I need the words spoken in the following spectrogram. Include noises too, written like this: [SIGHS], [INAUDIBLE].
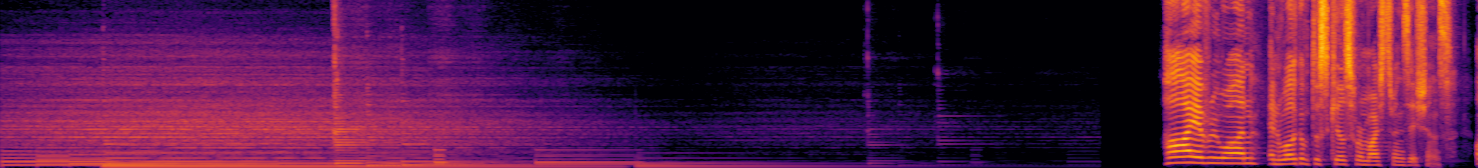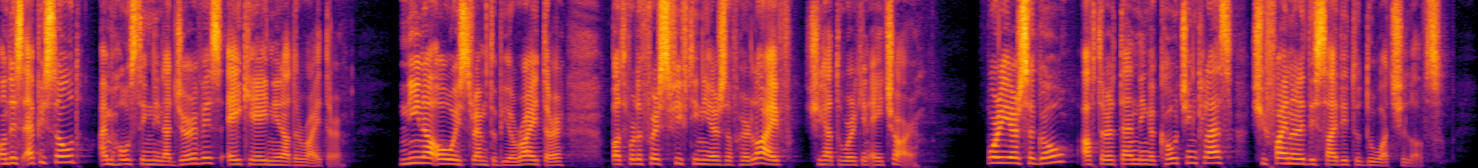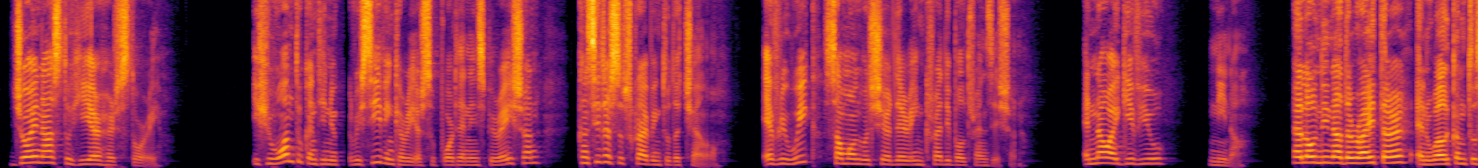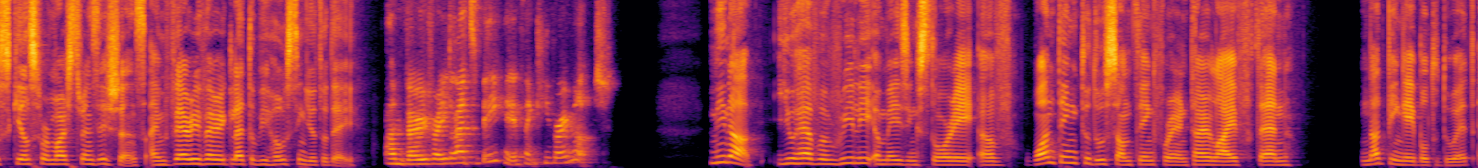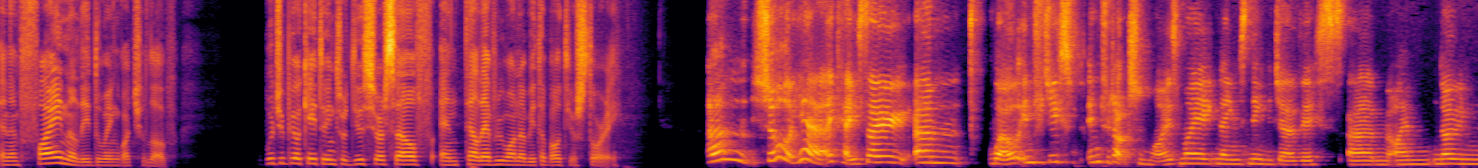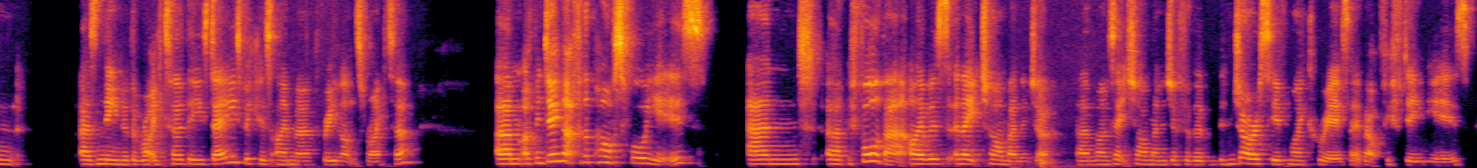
Hi, everyone, and welcome to Skills for Mars Transitions. On this episode, I'm hosting Nina Jervis, aka Nina the Writer. Nina always dreamt to be a writer, but for the first 15 years of her life, she had to work in HR. Four years ago, after attending a coaching class, she finally decided to do what she loves. Join us to hear her story. If you want to continue receiving career support and inspiration, consider subscribing to the channel. Every week, someone will share their incredible transition. And now I give you Nina. Hello, Nina the writer, and welcome to Skills for Mars Transitions. I'm very, very glad to be hosting you today. I'm very, very glad to be here. Thank you very much. Nina, you have a really amazing story of wanting to do something for your entire life, then not being able to do it, and then finally doing what you love. Would you be okay to introduce yourself and tell everyone a bit about your story? Um, sure, yeah, okay. So, um, well, introduce introduction wise, my name's Nina Jervis. Um, I'm known as Nina the writer these days because I'm a freelance writer. Um, I've been doing that for the past four years. And uh, before that, I was an HR manager. Um, I was HR manager for the majority of my career, so about 15 years.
